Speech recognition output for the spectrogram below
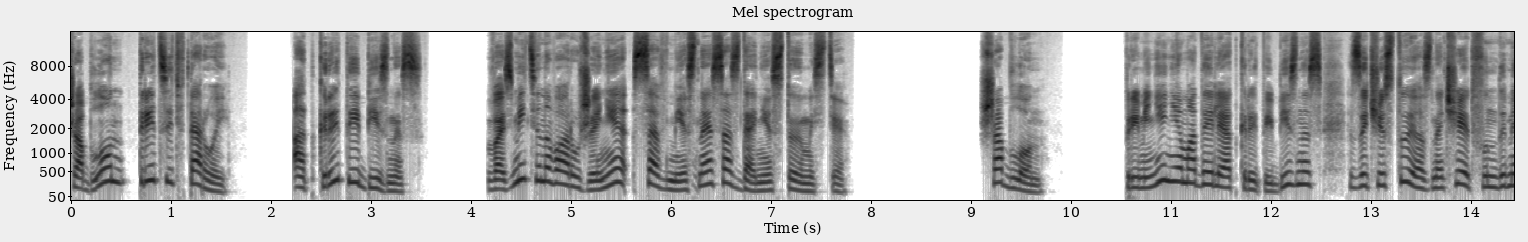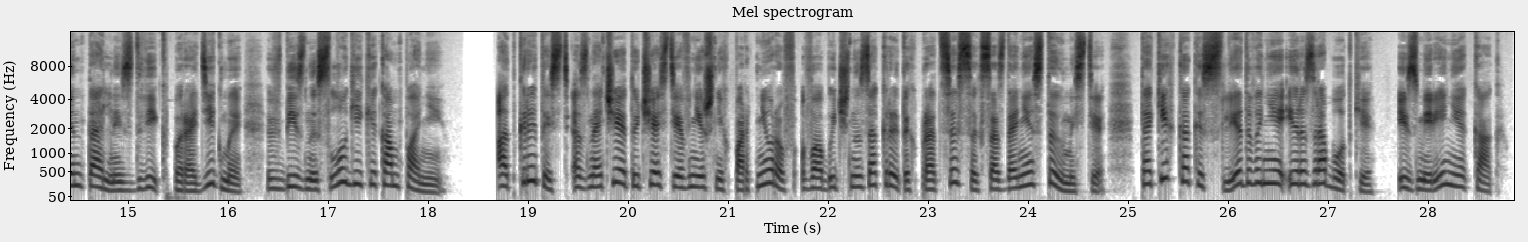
Шаблон 32. Открытый бизнес. Возьмите на вооружение совместное создание стоимости. Шаблон. Применение модели «открытый бизнес» зачастую означает фундаментальный сдвиг парадигмы в бизнес-логике компании. Открытость означает участие внешних партнеров в обычно закрытых процессах создания стоимости, таких как исследования и разработки, измерение как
